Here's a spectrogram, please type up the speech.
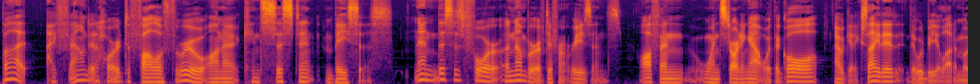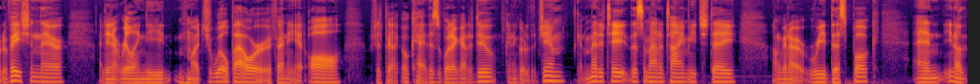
But I found it hard to follow through on a consistent basis. And this is for a number of different reasons. Often, when starting out with a goal, I would get excited. There would be a lot of motivation there. I didn't really need much willpower, if any at all. Just be like, okay, this is what I got to do. I'm going to go to the gym. I'm going to meditate this amount of time each day. I'm going to read this book. And, you know,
